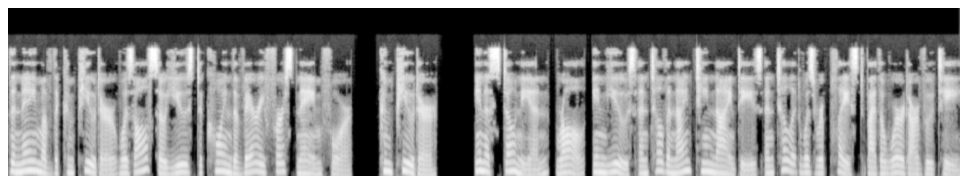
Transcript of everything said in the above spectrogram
The name of the computer was also used to coin the very first name for «computer» in Estonian, raal, in use until the 1990s until it was replaced by the word arvuti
